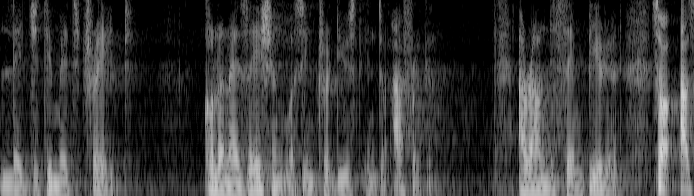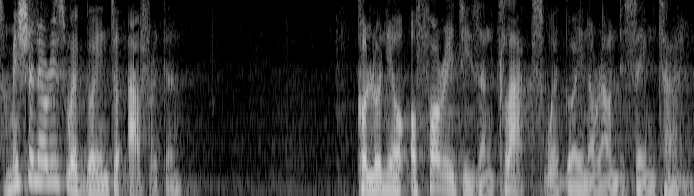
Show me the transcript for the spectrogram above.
legitimate trade. Colonization was introduced into Africa around the same period. So, as missionaries were going to Africa, colonial authorities and clerks were going around the same time.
